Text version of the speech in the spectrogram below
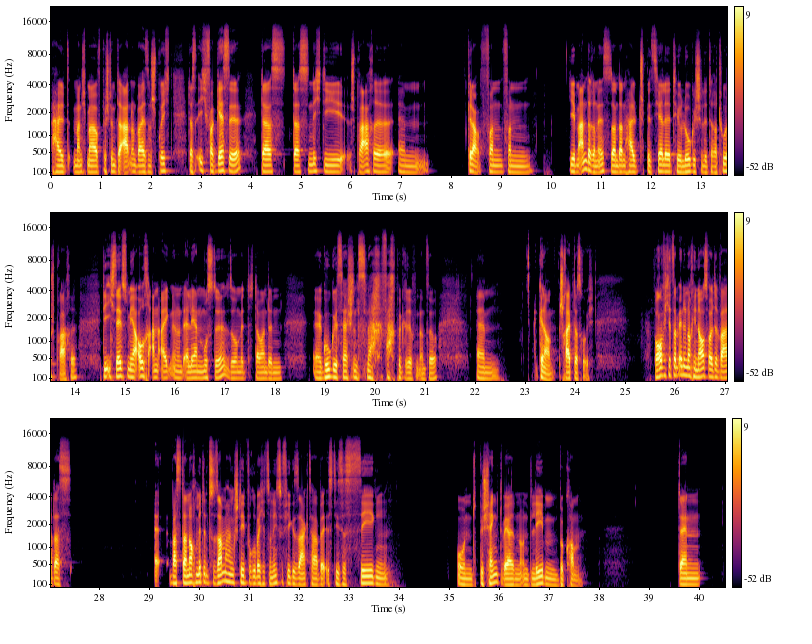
halt manchmal auf bestimmte Arten und Weisen spricht, dass ich vergesse, dass das nicht die Sprache ähm, genau von, von jedem anderen ist, sondern halt spezielle theologische Literatursprache, die ich selbst mir auch aneignen und erlernen musste, so mit dauernden äh, Google-Sessions nach Fachbegriffen und so. Ähm, genau, schreibt das ruhig. Worauf ich jetzt am Ende noch hinaus wollte, war, dass äh, was da noch mit im Zusammenhang steht, worüber ich jetzt noch nicht so viel gesagt habe, ist dieses Segen und beschenkt werden und Leben bekommen. Denn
